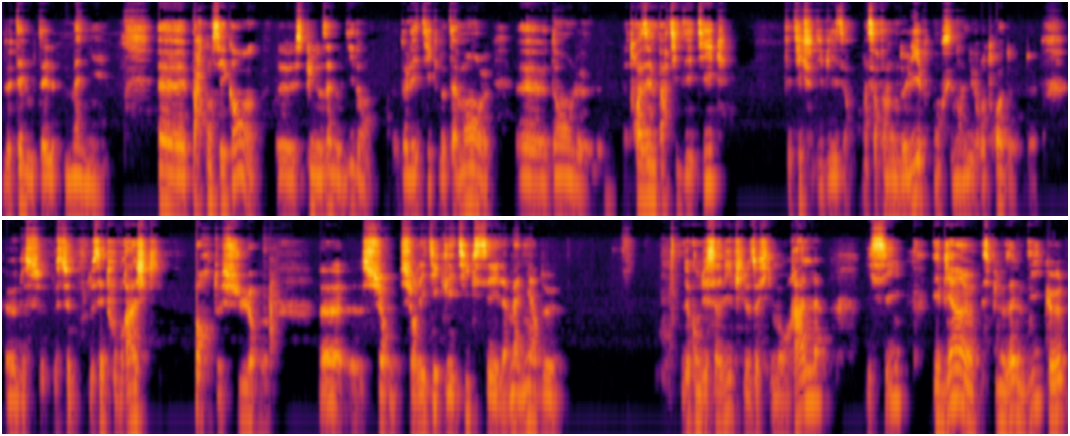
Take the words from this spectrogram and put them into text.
de telle ou telle manière. par conséquent, Spinoza nous dit dans de l'éthique, notamment dans la troisième partie de l'éthique, l'éthique se divise en un certain nombre de livres, donc c'est dans le livre 3 de, de, euh, de, ce, de, cet ouvrage qui porte sur l'éthique. L'éthique, c'est la manière de conduire sa vie, philosophie morale, ici. Eh bien, Spinoza nous dit que,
